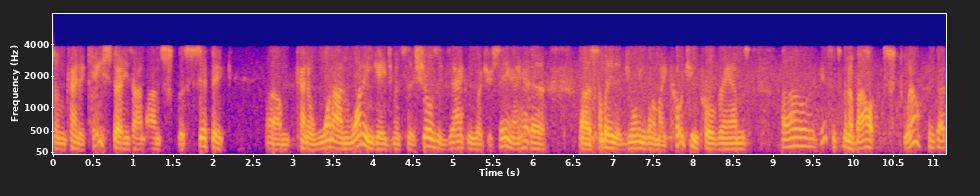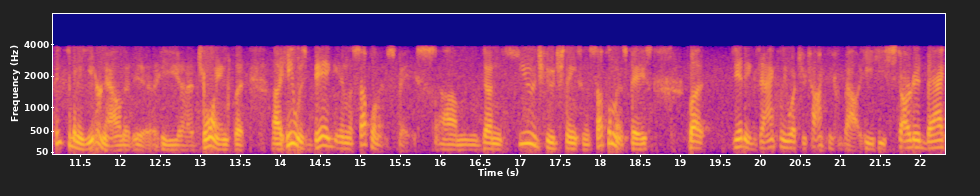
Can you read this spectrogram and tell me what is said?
some kind of case studies on on specific um, kind of one-on-one engagements that shows exactly what you're saying. I had a uh, somebody that joined one of my coaching programs. Uh, I guess it's been about well, I think it's been a year now that he, he uh, joined, but uh, he was big in the supplement space, um, done huge, huge things in the supplement space, but did exactly what you're talking about. He he started back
